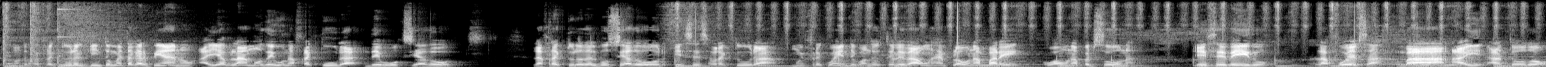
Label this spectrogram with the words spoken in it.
Cuando se fractura el quinto metacarpiano, ahí hablamos de una fractura de boxeador. La fractura del boxeador es esa fractura muy frecuente cuando usted le da un ejemplo a una pared o a una persona, ese dedo, la fuerza va a ir a todo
